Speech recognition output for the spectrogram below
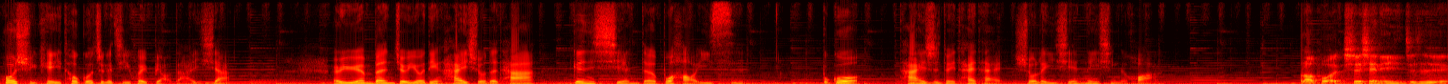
或许可以透过这个机会表达一下。而原本就有点害羞的他，更显得不好意思。不过，他还是对太太说了一些内心的话。老婆，谢谢你，就是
